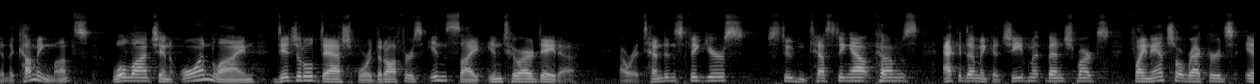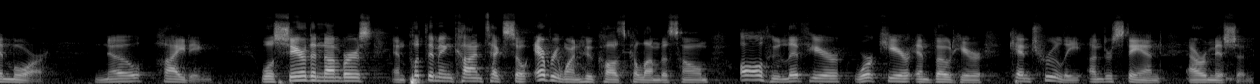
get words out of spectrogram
In the coming months, we'll launch an online digital dashboard that offers insight into our data, our attendance figures, student testing outcomes, academic achievement benchmarks, financial records, and more. No hiding. We'll share the numbers and put them in context so everyone who calls Columbus home all who live here, work here, and vote here can truly understand our mission.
